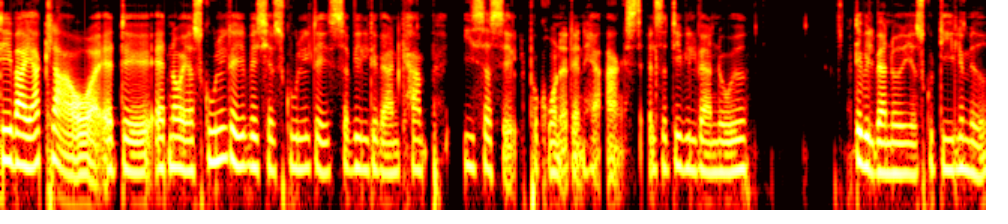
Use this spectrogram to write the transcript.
Det var jeg klar over, at, øh, at når jeg skulle det, hvis jeg skulle det, så ville det være en kamp i sig selv på grund af den her angst. Altså det ville være noget, det ville være noget, jeg skulle dele med.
